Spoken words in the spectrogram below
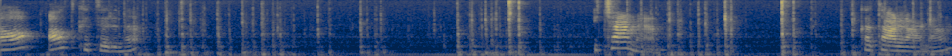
A alt katarını içermeyen katarlardan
